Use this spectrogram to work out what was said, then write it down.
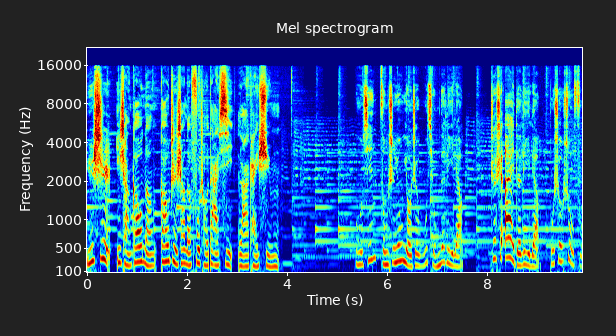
于是，一场高能、高智商的复仇大戏拉开序幕。母亲总是拥有着无穷的力量，这是爱的力量，不受束缚。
